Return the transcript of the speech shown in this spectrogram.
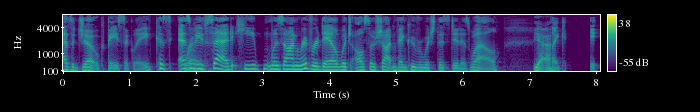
as a joke, basically. Because as Right. we've said, he was on Riverdale, which also shot in Vancouver, which this did as well. yeah Like, i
